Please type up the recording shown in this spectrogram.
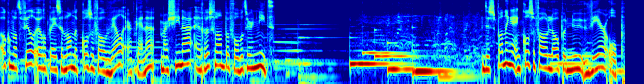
Ook omdat veel Europese landen Kosovo wel erkennen, maar China en Rusland bijvoorbeeld weer niet. De spanningen in Kosovo lopen nu weer op.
